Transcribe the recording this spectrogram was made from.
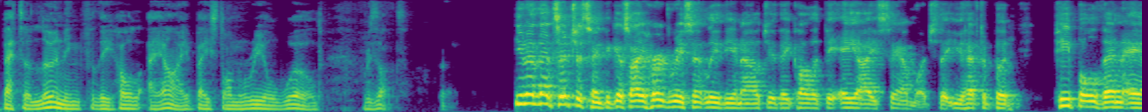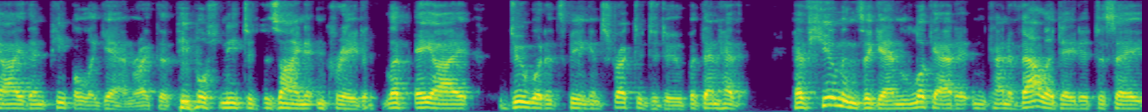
better learning for the whole AI based on real world results. You know, that's interesting because I heard recently the analogy, they call it the AI sandwich, that you have to put mm. People, then AI, then people again, right? The people mm-hmm. need to design it and create it. Let AI do what it's being instructed to do, but then have have humans again look at it and kind of validate it to say,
